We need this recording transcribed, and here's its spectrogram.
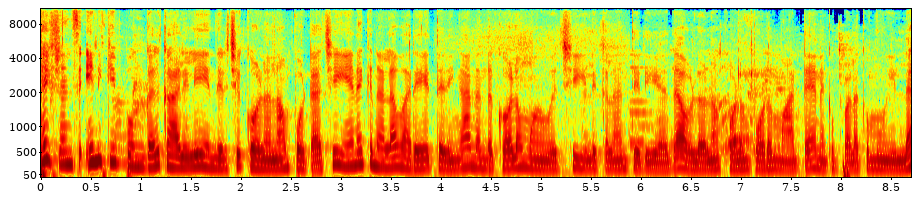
ஹை ஃப்ரெண்ட்ஸ் இன்றைக்கி பொங்கல் காலையிலே எழுந்திரிச்சு கோலம்லாம் போட்டாச்சு. எனக்கு நல்லா வரைய தெரியுங்க. ஆனால் அந்த கோலம் மாவு வச்சு இழுக்கலாம் தெரியாது. அவ்வளோலாம் கோலம் போட மாட்டேன். எனக்கு பழக்கமும் இல்லை.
